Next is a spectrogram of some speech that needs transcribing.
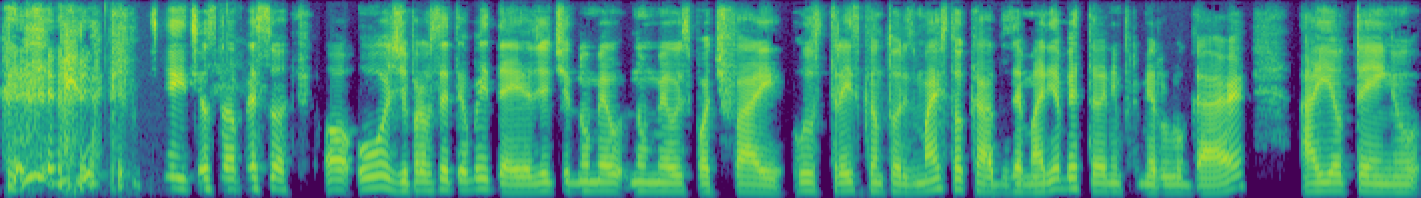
gente, eu sou uma pessoa. Ó, hoje, pra você ter uma ideia, a gente no meu, no meu Spotify, os três cantores mais tocados é Maria Bethânia em primeiro lugar. Aí eu tenho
